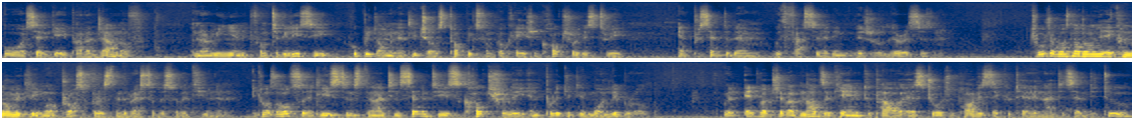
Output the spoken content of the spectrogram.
or Sergei Parajanov, an Armenian from Tbilisi who predominantly chose topics from Caucasian cultural history and presented them with fascinating visual lyricism. Georgia was not only economically more prosperous than the rest of the Soviet Union, it was also, at least since the 1970s, culturally and politically more liberal. When Edward Shevardnadze came to power as Georgian Party Secretary in 1972,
